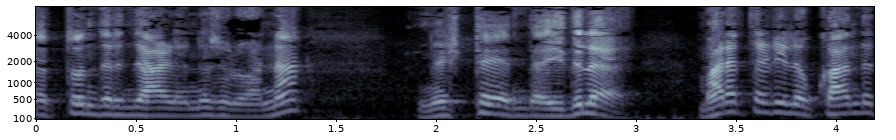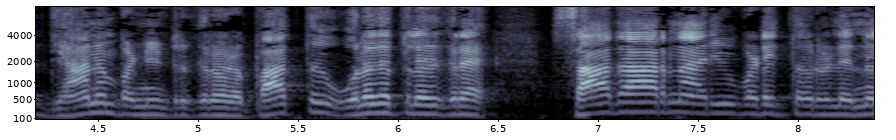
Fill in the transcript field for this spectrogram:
தத்துவம் தெரிஞ்ச ஆள் என்ன சொல்லுவான்னா நிஷ்ட இந்த இதில் மரத்தடியில் உட்கார்ந்து தியானம் பண்ணிட்டு இருக்கிறவரை பார்த்து உலகத்தில் இருக்கிற சாதாரண அறிவு படைத்தவர்கள் என்ன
